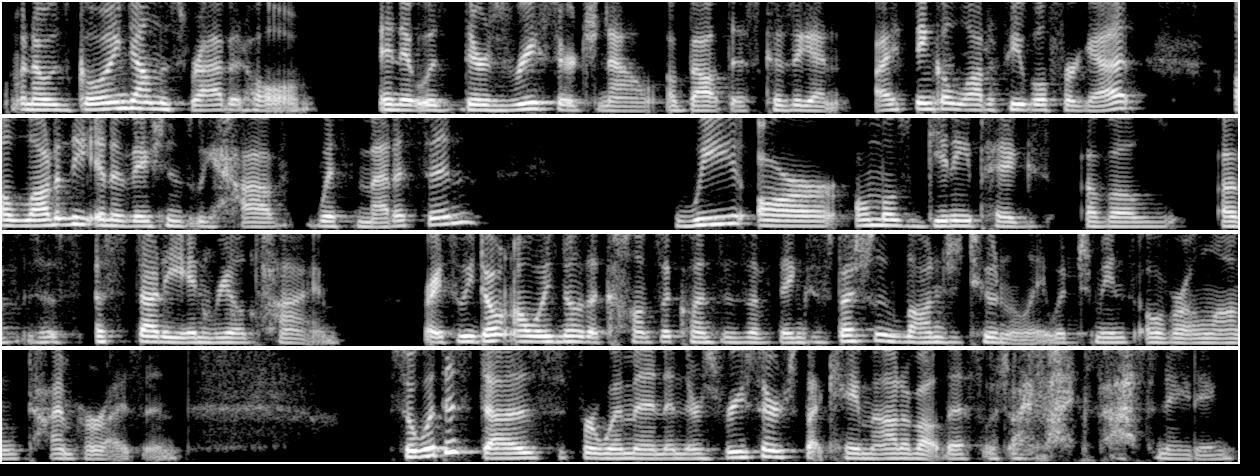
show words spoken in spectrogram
when I was going down this rabbit hole, and it was there's research now about this because again i think a lot of people forget a lot of the innovations we have with medicine we are almost guinea pigs of a of a study in real time right? So we don't always know the consequences of things especially longitudinally which means over a long time horizon. So what this does for women and there's research that came out about this which i find fascinating.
